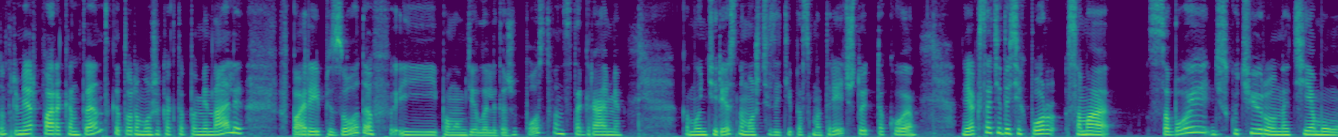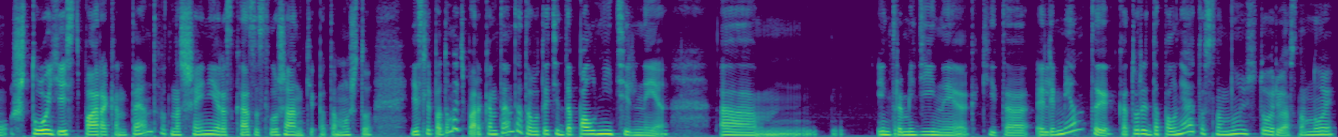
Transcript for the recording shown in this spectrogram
Например, пара контент, который мы уже как-то поминали в паре эпизодов, и, по-моему, делали даже пост в Инстаграме. Кому интересно, можете зайти посмотреть, что это такое. Я, кстати, до сих пор сама с собой дискутирую на тему, что есть пара-контент в отношении рассказа служанки, потому что, если подумать, пара-контент — это вот эти дополнительные интромедийные какие-то элементы, которые дополняют основную историю, основной,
